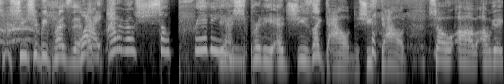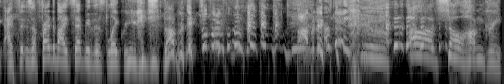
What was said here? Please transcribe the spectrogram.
She, she should be president. I- Why? I don't know. She's so pretty. yeah, she's pretty, and she's like down. She's down. So um, I'm gonna. I, there's a friend of mine sent me this link where you can just nominate. Okay. Oh, I'm so hungry.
